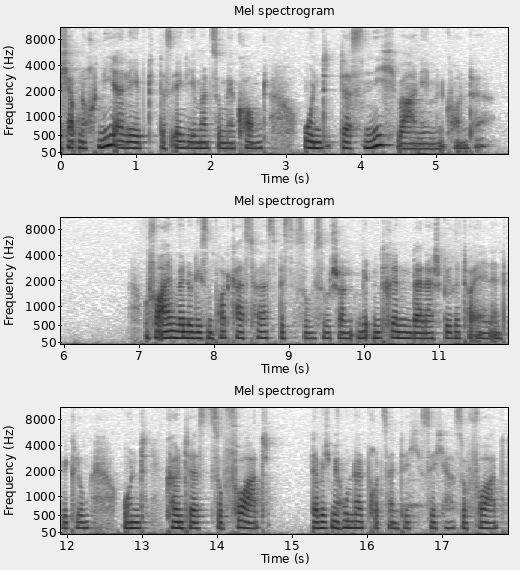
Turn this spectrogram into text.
Ich habe noch nie erlebt, dass irgendjemand zu mir kommt und das nicht wahrnehmen konnte. Und vor allem, wenn du diesen Podcast hörst, bist du sowieso schon mittendrin in deiner spirituellen Entwicklung und könntest sofort, da bin ich mir hundertprozentig sicher, sofort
